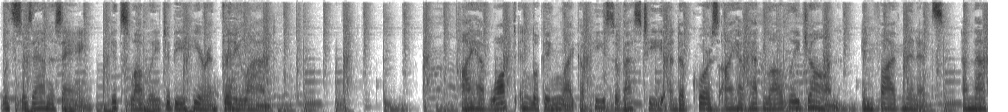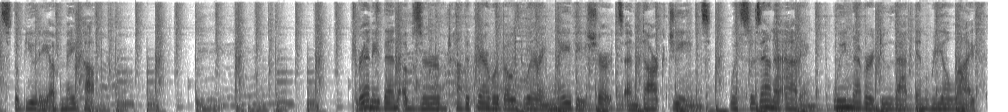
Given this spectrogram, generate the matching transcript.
with Susannah saying, It's lovely to be here in Trinnyland. I have walked in looking like a piece of ST and of course I have had lovely John, in 5 minutes, and that's the beauty of makeup. Trinny then observed how the pair were both wearing navy shirts and dark jeans, with Susannah adding, We never do that in real life,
